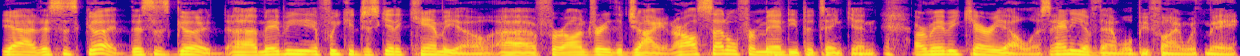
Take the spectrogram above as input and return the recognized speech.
yeah, this is good. This is good. Uh, maybe if we could just get a cameo uh, for Andre the Giant, or I'll settle for Mandy Patinkin, or maybe Cary Elwes. Any of them will be fine with me.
